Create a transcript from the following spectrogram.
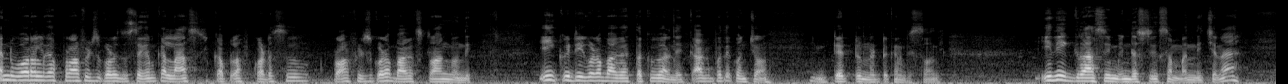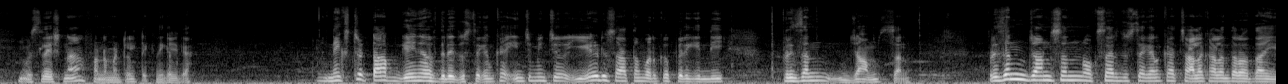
అండ్ ఓవరాల్గా ప్రాఫిట్స్ కూడా చూస్తే కనుక last couple of quarters profits కూడా బాగా స్ట్రాంగ్ ఉంది. ఈక్విటీ కూడా బాగా తక్కువగా ఉంది. కాకపోతే కొంచెం డెట్ ఉన్నట్టు కనిపిస్తుంది. ఇది గ్రాసిమ్ ఇండస్ట్రీకి సంబంధించిన విశ్లేషణ ఫండమెంటల్ టెక్నికల్గా next top gainer of the day చూస్తే కనుక ఇంచుమించు ఏడు శాతం వరకు పెరిగింది ప్రిజన్ జాన్సన్ ప్రిజన్ జాన్సన్ ఒకసారి చూస్తే కనుక చాలా కాలం తర్వాత ఈ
